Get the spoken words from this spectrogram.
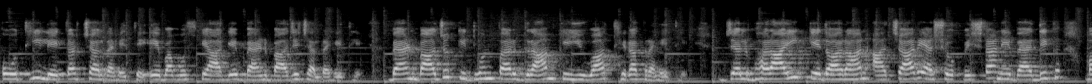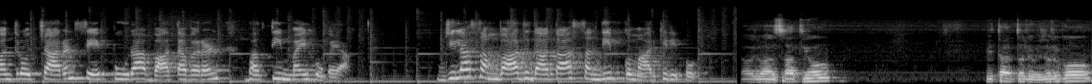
पोथी लेकर चल रहे थे एवं उसके आगे बैंड बाजे चल रहे थे। बैंड बाजों की धुन पर ग्राम के युवा थिरक रहे थे। जल भराई के दौरान आचार्य अशोक मिश्रा ने वैदिक मंत्रोच्चारण से पूरा वातावरण भक्तिमय हो गया। जिला संवाददाता संदीप कुमार की रिपोर्ट। नौजवान साथियों पिता तुल्य बुज़ुर्गों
